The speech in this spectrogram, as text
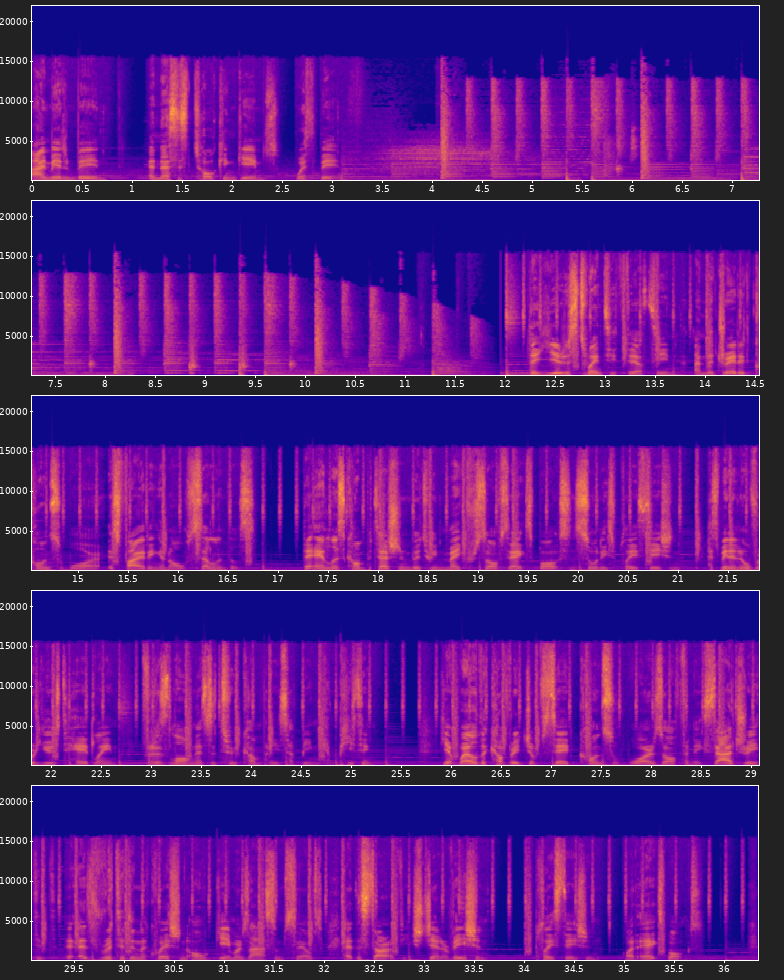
I'm Aaron Bain, and this is Talking Games with Bain. The year is 2013, and the dreaded console war is firing in all cylinders. The endless competition between Microsoft's Xbox and Sony's PlayStation has been an overused headline for as long as the two companies have been competing. Yet while the coverage of said console war is often exaggerated, it is rooted in the question all gamers ask themselves at the start of each generation PlayStation or Xbox?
